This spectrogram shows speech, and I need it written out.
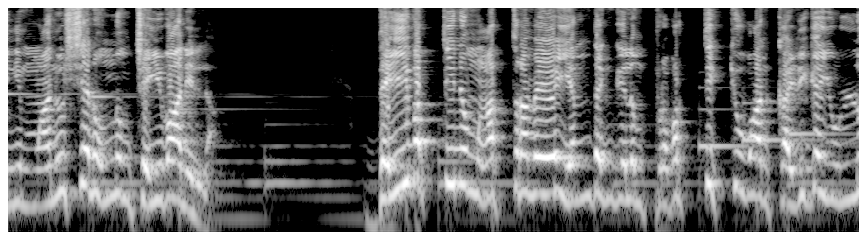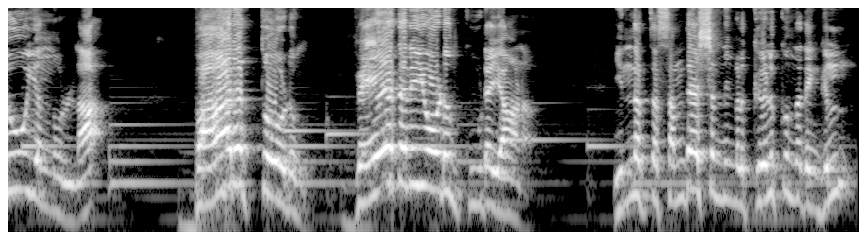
ഇനി മനുഷ്യനൊന്നും ചെയ്യുവാനില്ല. ദൈവത്തിനു മാത്രമേ എന്തെങ്കിലും പ്രവർത്തിക്കുവാൻ കഴിയുകയുള്ളൂ എന്നുള്ള ഭാരത്തോടും വേദനയോടും കൂടെയാണ്. ഇന്നത്തെ സന്ദേശം നിങ്ങൾ കേൾക്കുന്നതെങ്കിൽ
